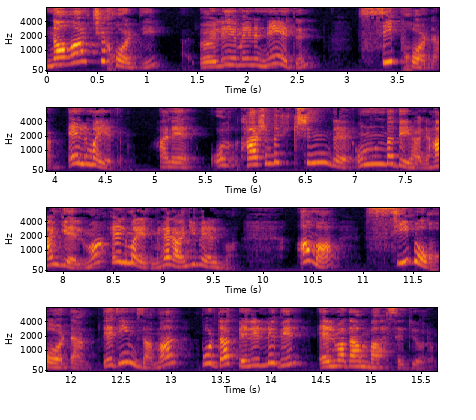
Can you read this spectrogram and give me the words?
Nahar çi hordi. Öğle yemeğine ne yedin? Sip hordam. Elma yedim. Hani o karşımdaki kişinin de onun da değil hani hangi elma? Elma yedim. Herhangi bir elma. Ama sibo hordam dediğim zaman burada belirli bir elmadan bahsediyorum.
